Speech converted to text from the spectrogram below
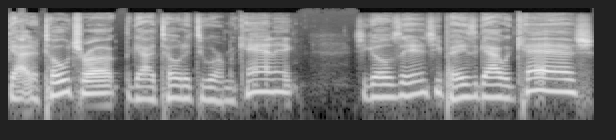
got a tow truck, the guy towed it to her mechanic. She goes in, she pays the guy with cash,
